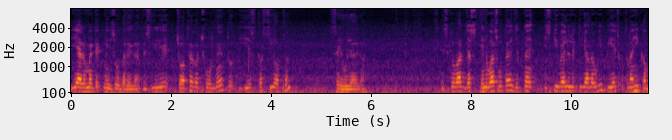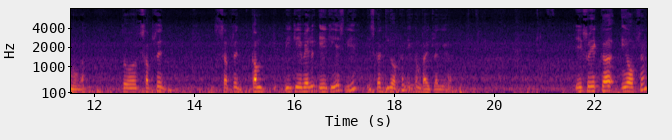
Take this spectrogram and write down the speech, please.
ये एरोमेटिक नहीं शो करेगा तो इसलिए चौथा को छोड़ दें तो ये इसका सी ऑप्शन सही हो जाएगा। इसके बाद जस्ट इन्वर्स होता है, जितना इसकी वैल्यू जितनी ज़्यादा होगी पीएच उतना ही कम होगा। तो सबसे सबसे कम पी की वैल्यू एक ही है, इसलिए इसका डी ऑप्शन एकदम राइट लगेगा। 101 का ए ऑप्शन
